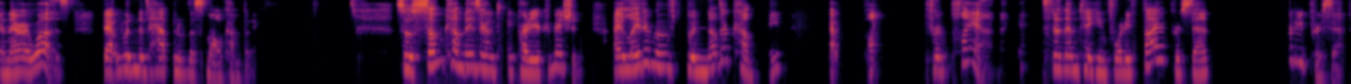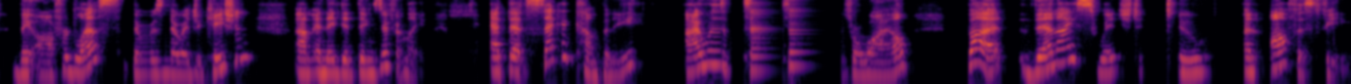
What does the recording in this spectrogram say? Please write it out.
And there I was. That wouldn't have happened with a small company. So some companies are going to take part of your commission. I later moved to another company that was on a different plan. Instead of them taking 45%, 30%. They offered less, there was no education, um, and they did things differently. At that second company, I was for a while, but then I switched to an office fee.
